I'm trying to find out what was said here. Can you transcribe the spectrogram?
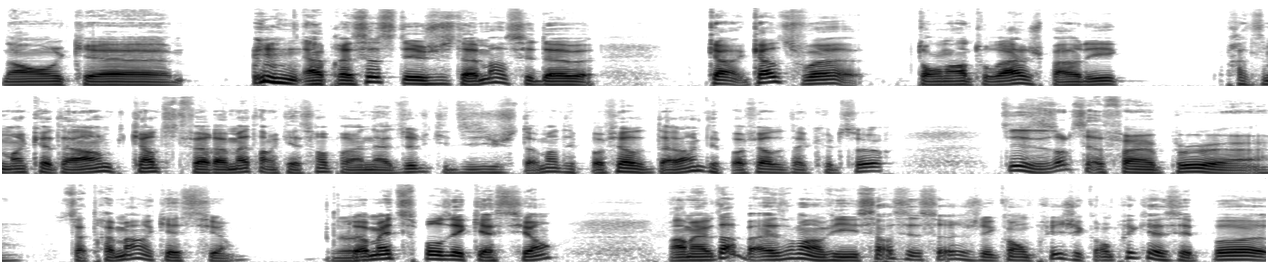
Donc, euh, après ça, c'était justement, c'est de. Quand, quand tu vois ton entourage parler pratiquement que ta langue, puis quand tu te fais remettre en question par un adulte qui dit justement t'es pas fier de ta langue, t'es pas fier de ta culture, tu sais, c'est sûr que ça te fait un peu. euh, ça te remet en question. Ouais. Vraiment, tu te poses des questions. En même temps, par exemple, en vieillissant, c'est ça, je l'ai compris. J'ai compris que c'est pas.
